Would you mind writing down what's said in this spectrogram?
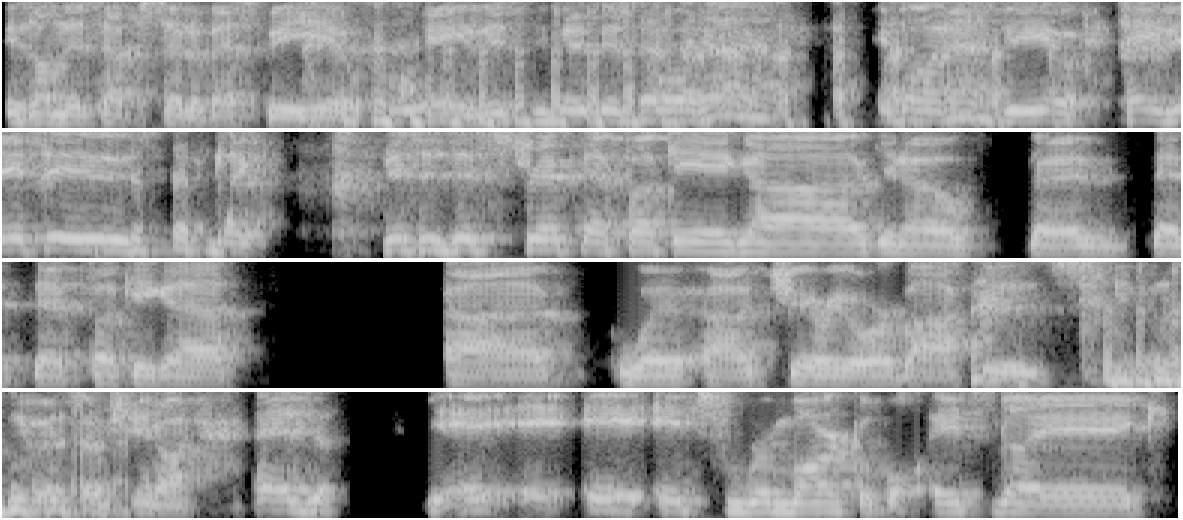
is on this episode of SVU. hey, this this courthouse is on SVU. Hey, this is like this is this strip that fucking uh, you know that that that fucking uh, uh, what uh, Jerry Orbach is you know, doing some shit on, and it, it, it's remarkable. It's like.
